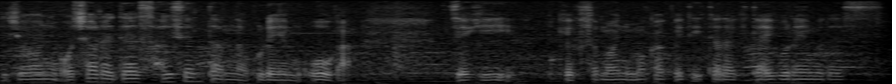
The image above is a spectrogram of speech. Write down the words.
非常におしゃれで最先端なフレームオーガぜひお客様にもかけていただきたいフレームです。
